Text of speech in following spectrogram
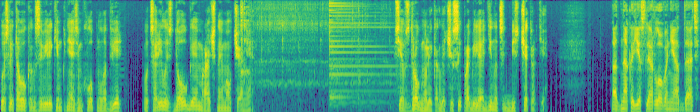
После того, как за великим князем хлопнула дверь, воцарилось долгое мрачное молчание. Все вздрогнули, когда часы пробили одиннадцать без четверти. Однако, если Орлова не отдать,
